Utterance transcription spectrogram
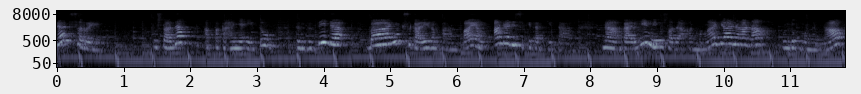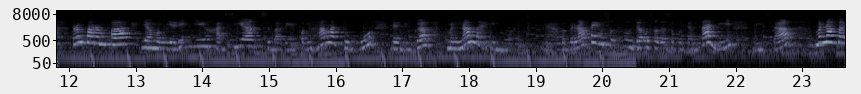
dan serai. Ustazah, apakah hanya itu? Tentu tidak. Banyak sekali rempah-rempah yang ada di sekitar kita. Nah, kali ini Ustazah akan mengajak anak-anak untuk mengenal rempah-rempah yang memiliki khasiat sebagai penghangat tubuh dan juga menambah imun. Nah, beberapa yang sudah Ustazah sebutkan tadi bisa menambah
